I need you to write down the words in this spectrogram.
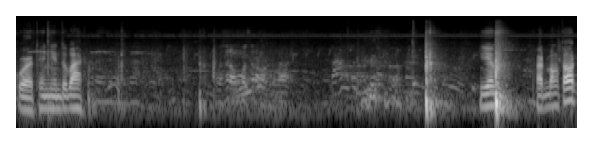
của thanh niên Torba. Dùm phạt bóng tốt.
